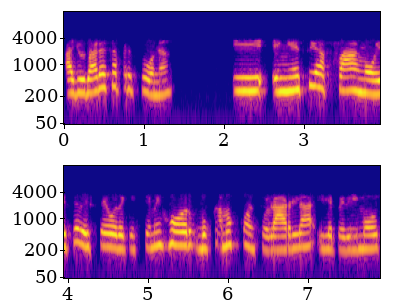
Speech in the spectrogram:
ayudar a esa persona y en ese afán o ese deseo de que esté mejor, buscamos consolarla y le pedimos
